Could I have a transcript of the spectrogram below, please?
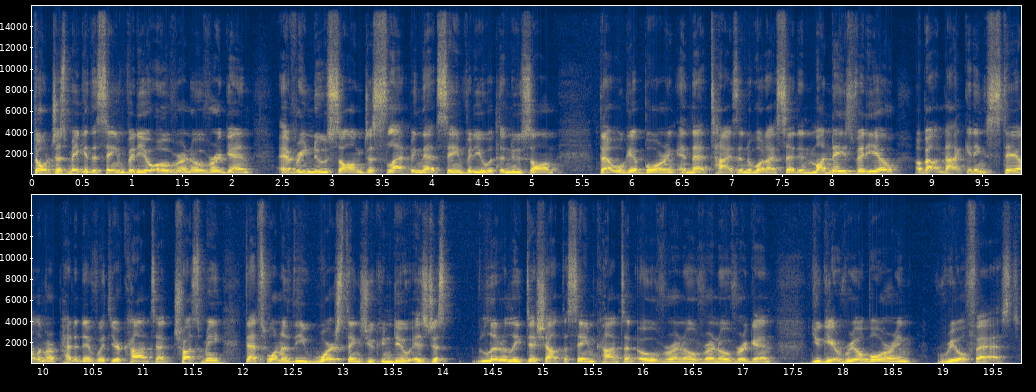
Don't just make it the same video over and over again, every new song, just slapping that same video with the new song. That will get boring, and that ties into what I said in Monday's video about not getting stale and repetitive with your content. Trust me, that's one of the worst things you can do is just literally dish out the same content over and over and over again. You get real boring real fast.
